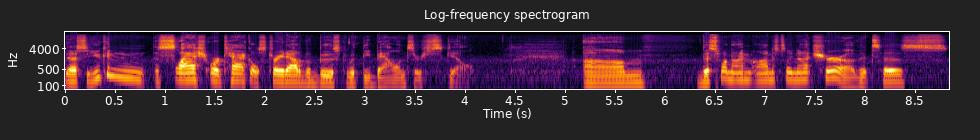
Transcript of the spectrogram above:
uh, so you can slash or tackle straight out of a boost with the Balancer skill. Um, this one I'm honestly not sure of. It says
